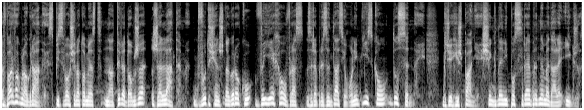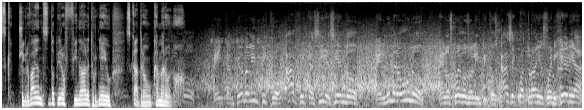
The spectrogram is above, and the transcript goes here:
W barwach blaugrany spisywał się natomiast na tyle dobrze, że latem 2000 roku wyjechał wraz z reprezentacją olimpijską do Sydney, gdzie Hiszpanie sięgnęli po srebrne medale igrzysk, przegrywając dopiero w finale turnieju z kadrą Kamerunu. En los Juegos Olímpicos. Hace cuatro años fue Nigeria,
